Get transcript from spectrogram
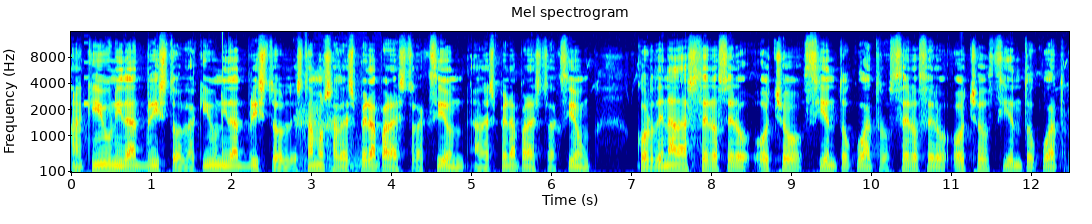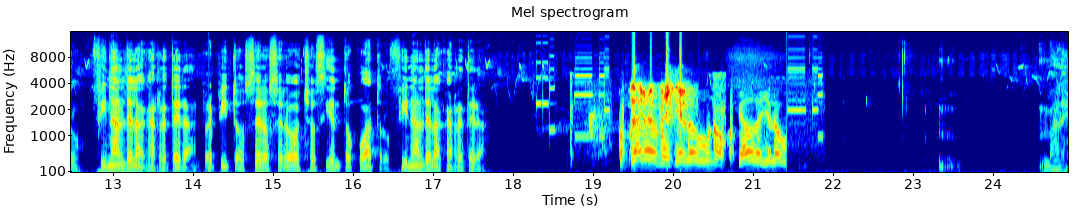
Aquí unidad Bristol. Aquí unidad Bristol. Estamos a la espera para extracción. A la espera para extracción. Coordenadas 008 104 008 104 final de la carretera repito 008 104 final de la carretera Copiado de hielo 1, copiado de hielo 1. Vale.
